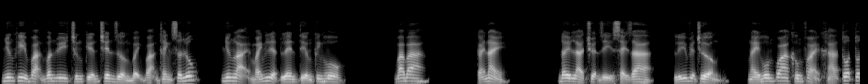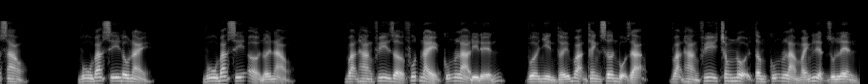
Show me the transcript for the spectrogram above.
nhưng khi vạn vân uy chứng kiến trên giường bệnh vạn thanh sơn lúc, nhưng lại mãnh liệt lên tiếng kinh hô. Ba ba, cái này, đây là chuyện gì xảy ra? Lý viện trưởng, ngày hôm qua không phải khá tốt tốt sao? Vu bác sĩ đâu này? Vu bác sĩ ở nơi nào? Vạn hàng phi giờ phút này cũng là đi đến, vừa nhìn thấy vạn thanh sơn bộ dạng, vạn hàng phi trong nội tâm cũng là mãnh liệt run lên.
